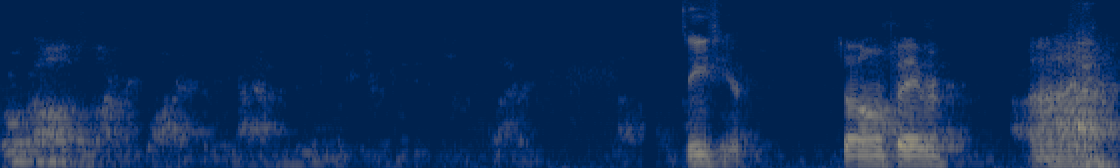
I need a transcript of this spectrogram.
Roll call is not required. It's easier. So all in favor? Aye.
